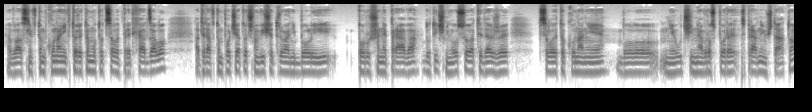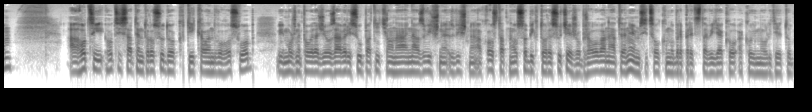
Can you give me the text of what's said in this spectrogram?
vlastne v tom konaní, ktoré tomuto celé predchádzalo a teda v tom počiatočnom vyšetrovaní boli porušené práva dotyčných osôb a teda, že celé to konanie bolo neúčinné v rozpore s právnym štátom. A hoci, hoci sa tento rozsudok týka len dvoch osôb, je možné povedať, že jeho závery sú uplatniteľné aj na zvyšné, zvyšné ako ostatné osoby, ktoré sú tiež obžalované. A teda neviem si celkom dobre predstaviť, ako, ako by mohli tieto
